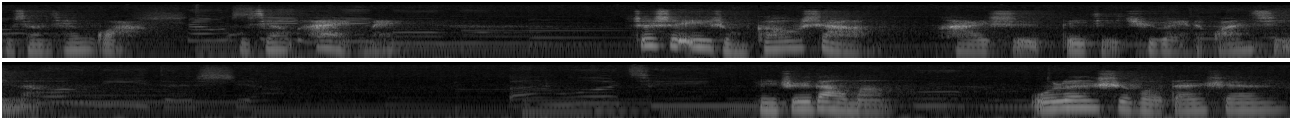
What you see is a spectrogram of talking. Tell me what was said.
互相牵挂，互相暧昧。这是一种高尚还是低级趣味的关系呢？你知道吗？无论是否单身，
